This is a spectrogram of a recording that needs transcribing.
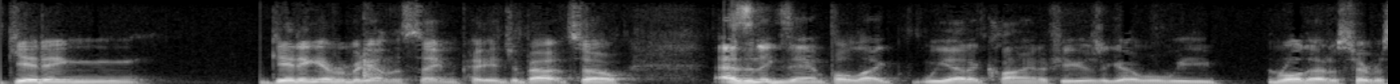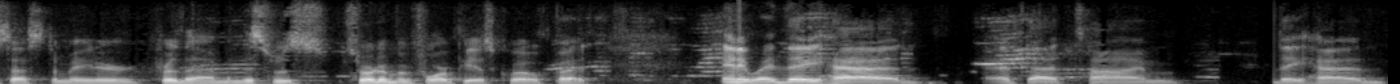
getting getting everybody on the same page about. So as an example, like we had a client a few years ago where we rolled out a service estimator for them, and this was sort of before PS Quote, but anyway, they had at that time they had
